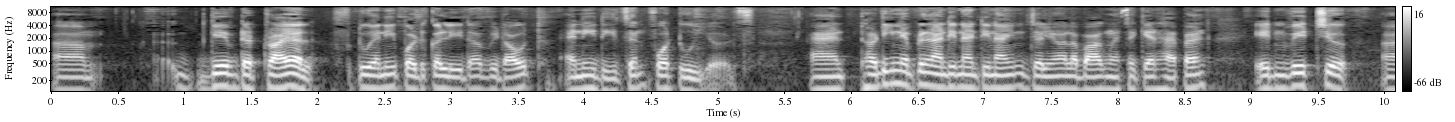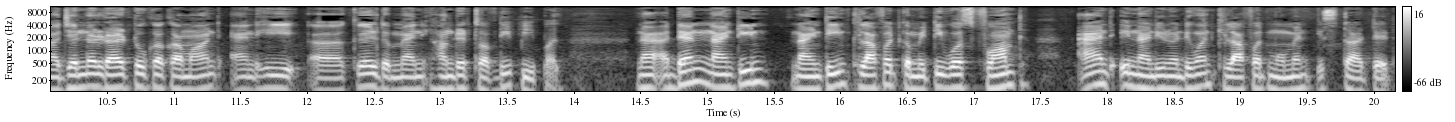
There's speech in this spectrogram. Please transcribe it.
um, give the trial to any political leader without any reason for two years and 13 April 1999 Jallianwala Bagh massacre happened in which uh, General Dyer took a command and he uh, killed many hundreds of the people. Now, then 1919 Khilafat committee was formed and in 1921 Khilafat movement started.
